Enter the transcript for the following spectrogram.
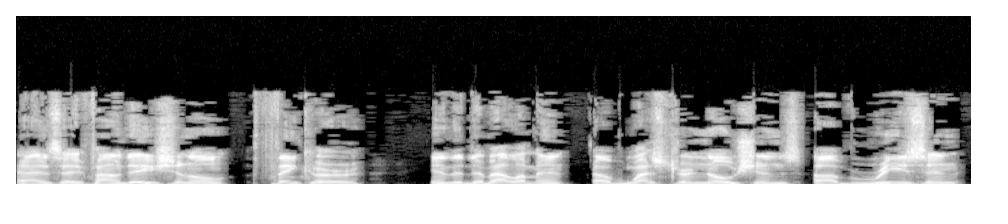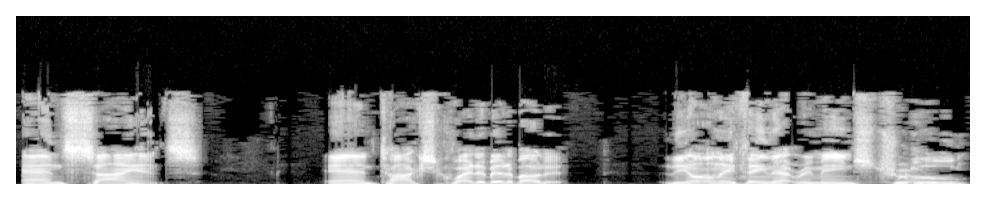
as a foundational thinker in the development of Western notions of reason and science and talks quite a bit about it. The only thing that remains true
